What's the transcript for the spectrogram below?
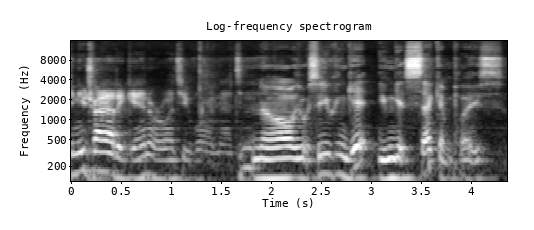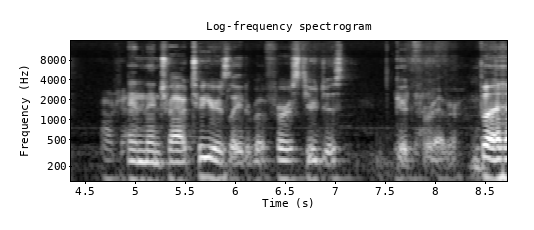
Can you try out again, or once you've won, that's it? No, so you can get you can get second place Okay. and then try out two years later, but first you're just good Yeah. forever. But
